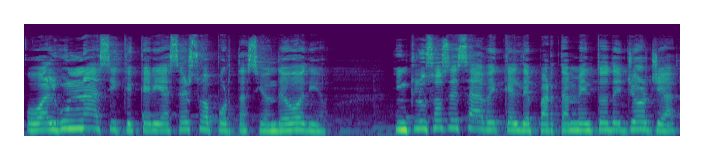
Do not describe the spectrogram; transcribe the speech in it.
o algún nazi que quería hacer su aportación de odio. Incluso se sabe que el departamento de Georgia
